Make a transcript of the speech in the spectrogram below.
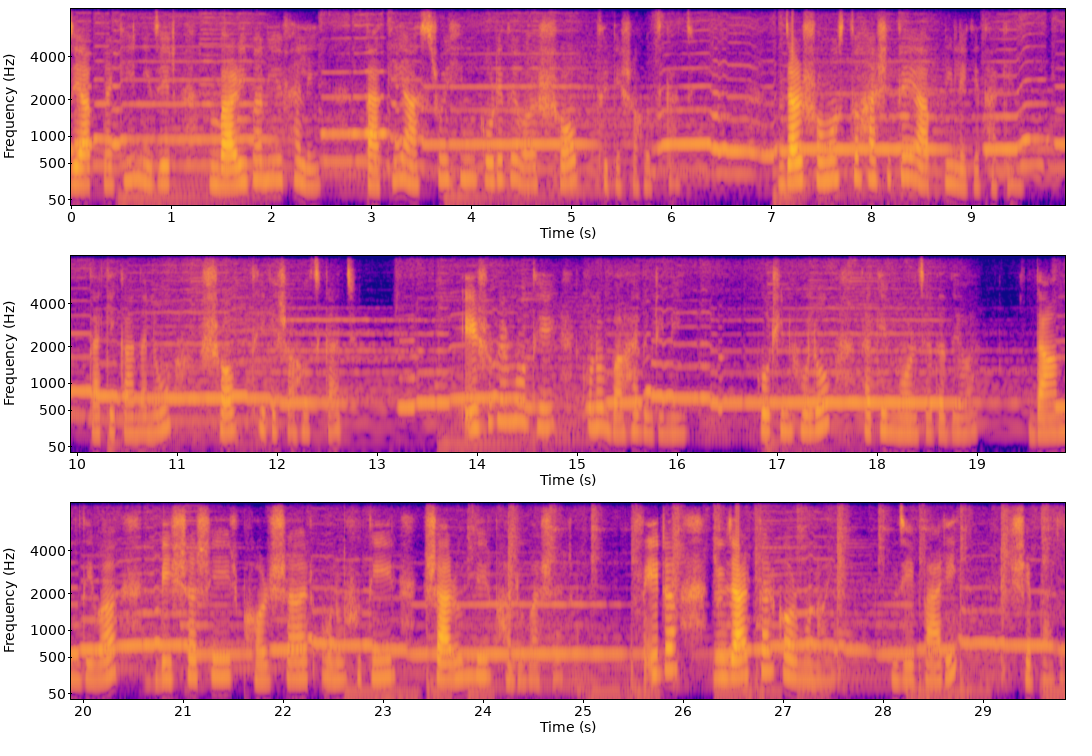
যে আপনাকে নিজের বাড়ি বানিয়ে ফেলে তাকে আশ্রয়হীন করে দেওয়া সব থেকে সহজ কাজ। যার সমস্ত হাসিতে আপনি লেগে থাকেন, তাকে কাঁদানো সব থেকে সহজ কাজ। এসবের মধ্যে কোনো বাহাদুরি নেই। কঠিন হলো তাকে মর্যাদা দেওয়া, দাম দেওয়া, বিশ্বাসের, ভরসার, অনুভূতির, সারল্যের ভালোবাসার। এটা যার তার কর্ম নয়, যে পারে, সে পারে।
